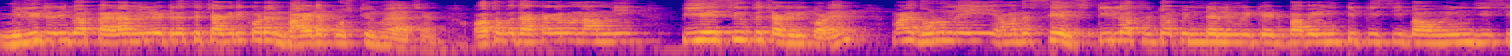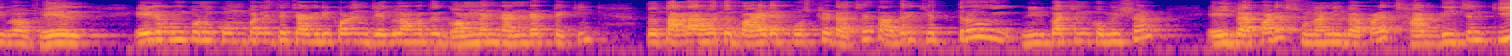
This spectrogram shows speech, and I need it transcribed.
মিলিটারি বা প্যারামিলিটারিতে চাকরি করেন, বাইরে পোস্টিং হয়ে আছেন। অথবা দেখা গেল না আপনি পিএসইউতে চাকরি করেন। মানে ধরুন এই আমাদের SAIL steel authority of India limited বা এনটিপিসি বা ওএনজিসি বা ভেল এইরকম কোনো কোম্পানিতে চাকরি করেন যেগুলো আমাদের গভর্নমেন্ট আন্ডারটেকিং তো তারা হয়তো বাইরে পোস্টেড আছে, তাদের ক্ষেত্রেও নির্বাচন কমিশন এই ব্যাপারে, শুনানি ব্যাপারে ছাড় দিয়েছেন কি?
